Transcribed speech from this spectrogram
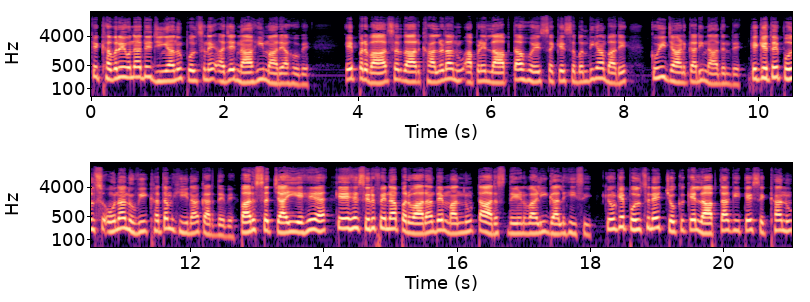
ਕਿ ਖਬਰੇ ਉਹਨਾਂ ਦੇ ਜੀਆਂ ਨੂੰ ਪੁਲਿਸ ਨੇ ਅਜੇ ਨਾ ਹੀ ਮਾਰਿਆ ਹੋਵੇ। ਇਹ ਪਰਿਵਾਰ ਸਰਦਾਰ ਖਾਲੜਾ ਨੂੰ ਆਪਣੇ ਲਾਪਤਾ ਹੋਏ ਸਕੇ ਸਬੰਧੀਆਂ ਬਾਰੇ ਕੋਈ ਜਾਣਕਾਰੀ ਨਾ ਦਿੰਦੇ ਕਿ ਕਿਤੇ ਪੁਲਿਸ ਉਹਨਾਂ ਨੂੰ ਵੀ ਖਤਮ ਹੀ ਨਾ ਕਰ ਦੇਵੇ। ਪਰ ਸੱਚਾਈ ਇਹ ਹੈ ਕਿ ਇਹ ਸਿਰਫ ਇਹਨਾਂ ਪਰਿਵਾਰਾਂ ਦੇ ਮਨ ਨੂੰ ਢਾਰਸ ਦੇਣ ਵਾਲੀ ਗੱਲ ਹੀ ਸੀ, ਕਿਉਂਕਿ ਪੁਲਿਸ ਨੇ ਚੁੱਕ ਕੇ ਲਾਪਤਾ ਕੀਤੇ ਸਿੱਖਾਂ ਨੂੰ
